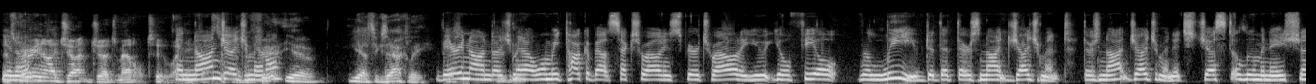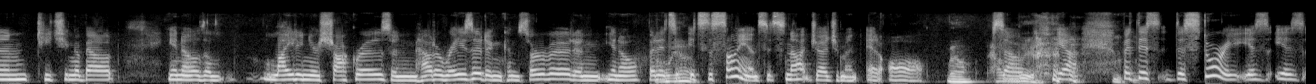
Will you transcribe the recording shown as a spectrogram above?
You it's know? very not ju- judgmental too, I and non-judgmental. Yeah, Yes, exactly. Very non-judgmental. When we talk about sexuality and spirituality, you you'll feel relieved that there's not judgment. There's not judgment. It's just illumination, teaching about, you know, the light in your chakras and how to raise it and conserve it and you know but Oh, it's yeah. it's the science it's not judgment at all Well, hallelujah. so yeah but this the story is is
